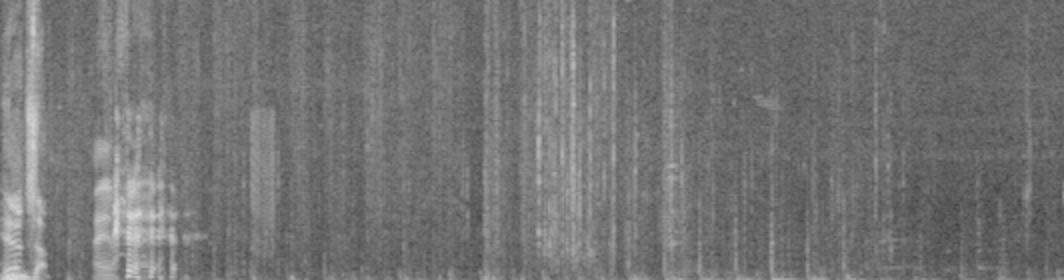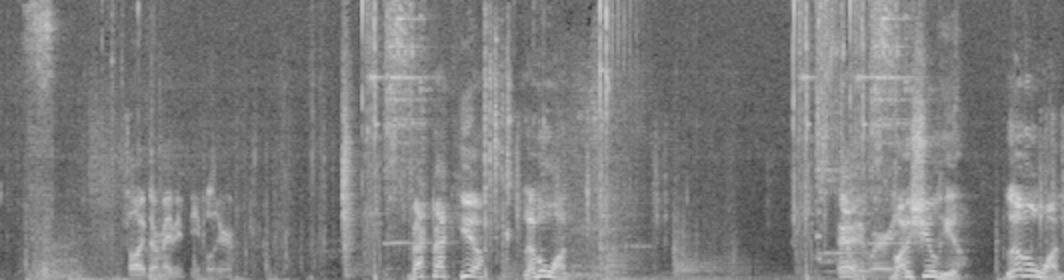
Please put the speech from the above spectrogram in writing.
Heads up. I am. fat. Like there may be people here. Backpack here. Level one. Hey, body shield here. Level one.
